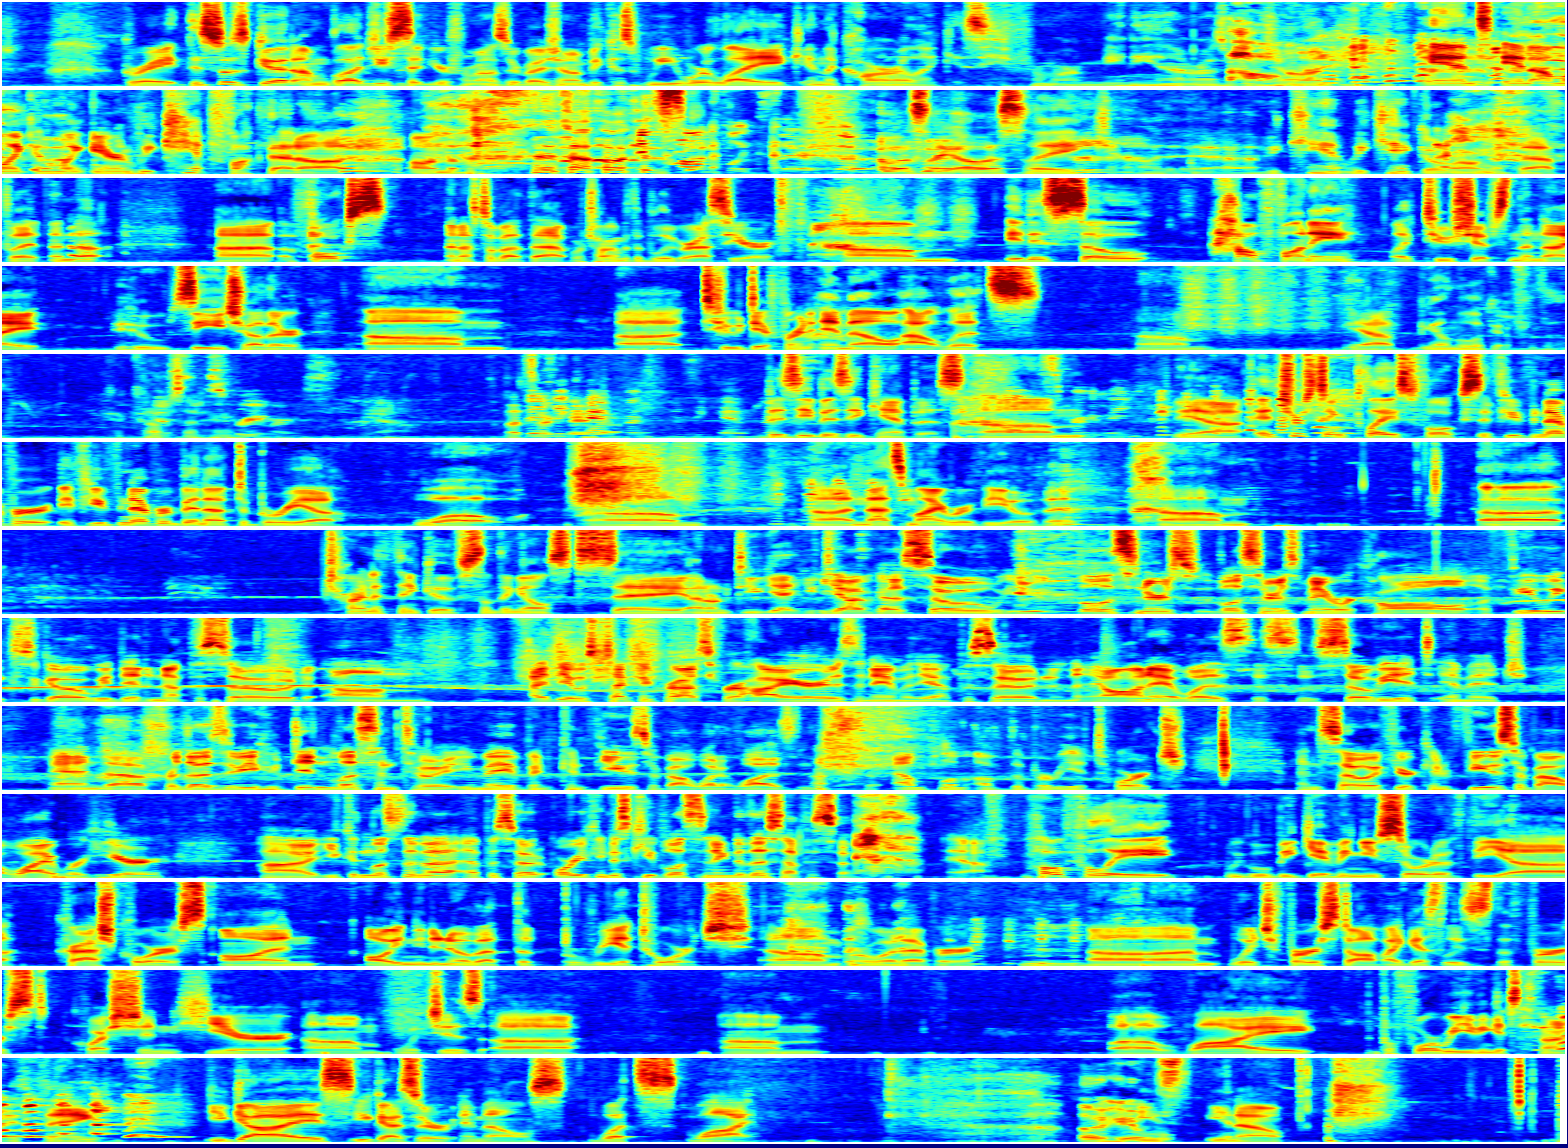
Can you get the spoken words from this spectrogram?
Great. This was good. I'm glad you said you're from Azerbaijan because we were like in the car, like, is he from Armenia or Azerbaijan? Oh. and and I'm like, and I'm like, Aaron, we can't fuck that up on the. was, conflicts there. So. I was like, I was like, uh, we can't, we can't go wrong with that. But enough, uh, folks. Enough about that. We're talking about the bluegrass here. Um, it is so how funny, like two ships in the night who see each other. Um, uh, two different ML outlets. Um, yeah, be on the lookout for the cops out here. Screamers. Yeah, that's busy okay. campus, busy campus. busy, busy campus. Um, yeah, interesting place, folks. If you've never if you've never been out to Berea, whoa. Um, uh, and that's my review of it. Um, uh, trying to think of something else to say. I don't. Do you? Yeah, you. Yeah, I've got so you, the listeners the listeners may recall a few weeks ago we did an episode. Um, I, it was Technocrats for Hire is the name of the episode, and on it was this was Soviet image. And uh, for those of you who didn't listen to it, you may have been confused about what it was, and that's the emblem of the Berea torch. And so, if you're confused about why we're here, uh, you can listen to that episode, or you can just keep listening to this episode. Yeah. Hopefully, we will be giving you sort of the uh, crash course on all you need to know about the Berea torch um, or whatever. um, which, first off, I guess leads us to the first question here, um, which is uh, um, uh, why. Before we even get to the final thing, you guys, you guys are MLs. What's why? Okay, He's, you know,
